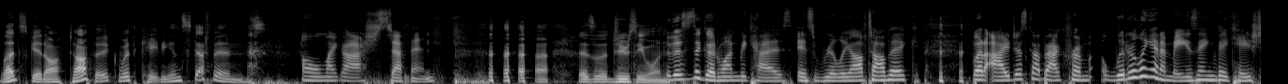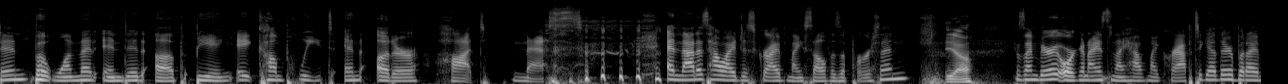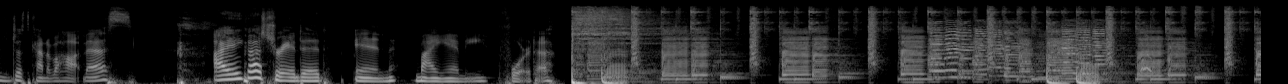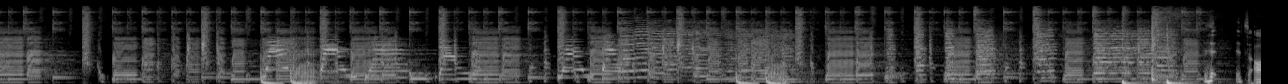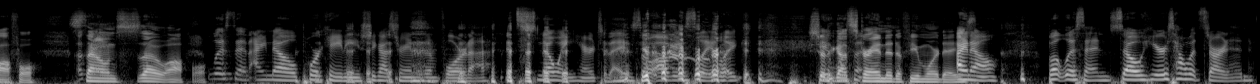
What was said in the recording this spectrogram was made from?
let's get off topic with Katie and Steffen. Oh my gosh, Steffen. this is a juicy one. This is a good one because it's really off topic. but I just got back from literally an amazing vacation, but one that ended up being a complete and utter hot mess. and that is how I describe myself as a person Yeah. because I'm very organized and I have my crap together, but I'm just kind of a hot mess. I got stranded in Miami, Florida. It's awful. Sounds so awful. Listen, I know poor Katie. She got stranded in Florida. It's snowing here today. So obviously, like, Should have got stranded a few more days. I know. But listen, so here's how it started.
